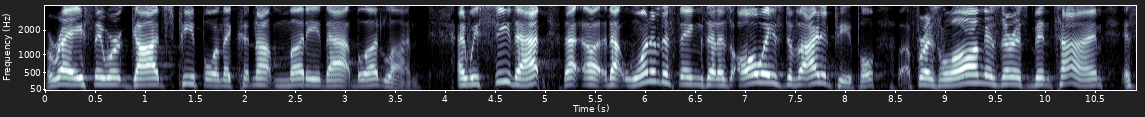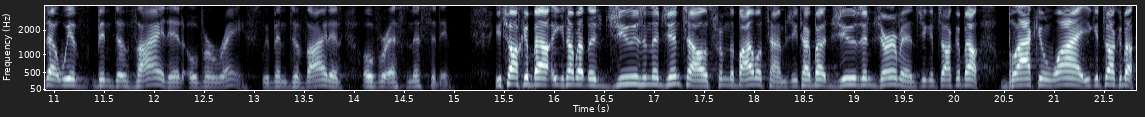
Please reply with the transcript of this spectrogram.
race. They were God's people and they could not muddy that bloodline. And we see that, that, uh, that one of the things that has always divided people uh, for as long as there has been time is that we've been divided over race. We've been divided over ethnicity. You talk about you can talk about the Jews and the Gentiles from the Bible times. You can talk about Jews and Germans. You can talk about black and white. You can talk about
